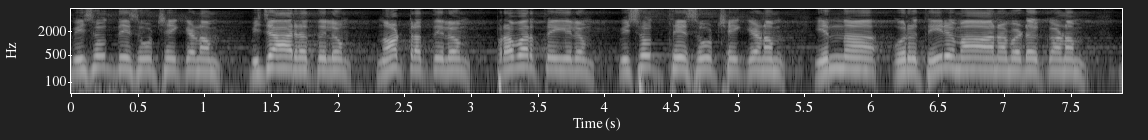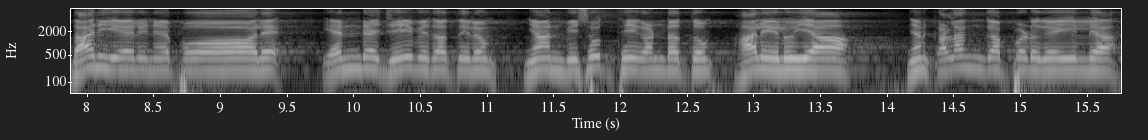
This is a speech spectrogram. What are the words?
വിശുദ്ധി സൂക്ഷിക്കണം. വിചാരത്തിലും നോട്ടത്തിലും പ്രവൃത്തിയിലും വിശുദ്ധി സൂക്ഷിക്കണം. ഇന്ന് ഒരു തീരുമാനമെടുക്കണം. ദാനിയേലിനെ പോലെ എന്റെ ജീവിതത്തിലും ഞാൻ വിശുദ്ധി കണ്ടെത്തും. ഹാലേലുയ ഞാൻ കളങ്കപ്പെടുകയില്ല.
